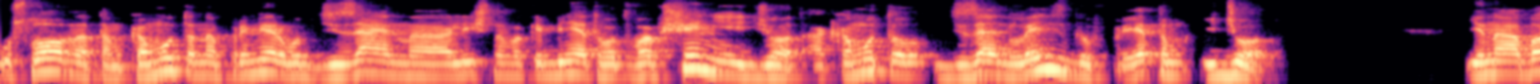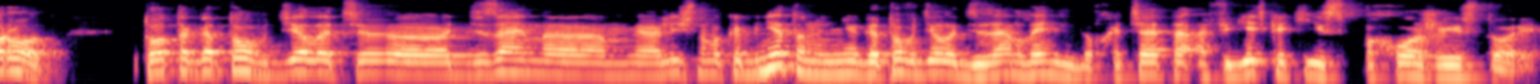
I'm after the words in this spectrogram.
условно, там, кому-то, например, вот дизайн личного кабинета вот вообще не идет, а кому-то дизайн лендингов при этом идет. И наоборот, кто-то готов делать э, дизайн э, личного кабинета, но не готов делать дизайн лендингов, хотя это офигеть какие похожие истории.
